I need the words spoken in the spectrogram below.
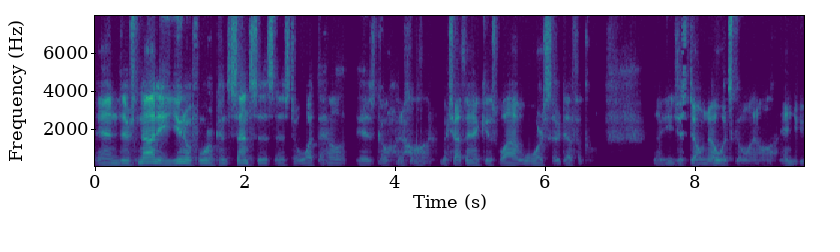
And there's not a uniform consensus as to what the hell is going on, which I think is why war is so difficult you just don't know what's going on and you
